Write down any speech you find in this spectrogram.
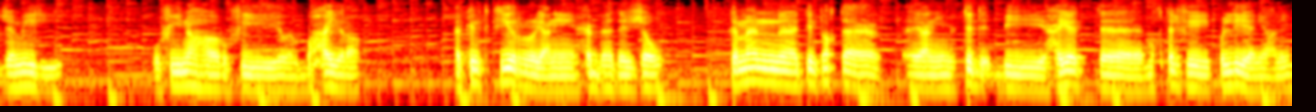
جميلة وفي نهر وفي بحيرة. كنت كثير يعني أحب هذا الجو. كمان كنت وقتها يعني مبتدئ بحياة مختلفة كليا يعني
